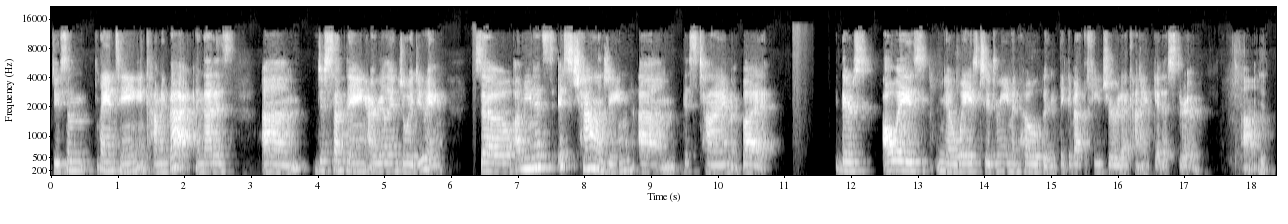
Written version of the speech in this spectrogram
do some planting and coming back, and that is um, just something I really enjoy doing. So I mean, it's it's challenging um, this time, but there's always you know ways to dream and hope and think about the future to kind of get us through. Um,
